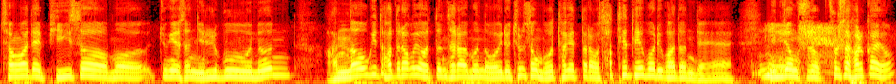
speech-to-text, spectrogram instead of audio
청와대 비서 뭐 중에선 일부는 안 나오기도 하더라고요. 어떤 사람은 오히려 출석 못 하겠다라고 사퇴도 해버리고 하던데 네. 민정수석 출석할까요?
